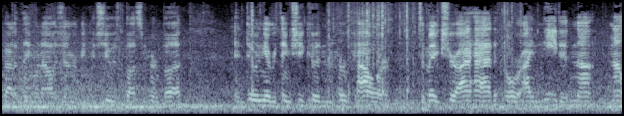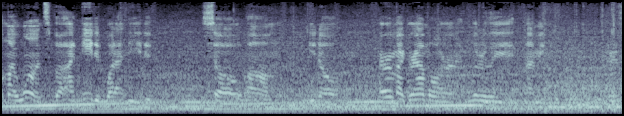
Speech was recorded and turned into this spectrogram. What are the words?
about a thing when I was younger because she was busting her butt and doing everything she could in her power to make sure I had or I needed not not my wants, but I needed what I needed. So um, you know, her and my grandma are literally. I mean, there's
